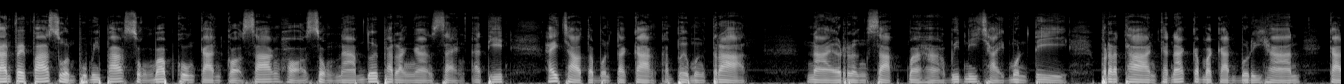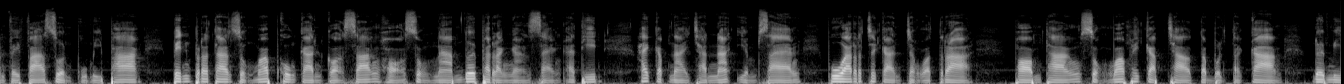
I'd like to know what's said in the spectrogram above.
การไฟฟ้าส่วนภูมิภาคส่งมอบโครงการก่อสร้างหอส่งน้ำด้วยพลังงานแสงอาทิตย์ ให้ชาวตำบลตะกางอำเภอเมืองตราด นายเริงศักดิ์มหาวินิจฉัยมนตรี ประธานคณะกรรมการบริหาร การไฟฟ้าส่วนภูมิภาค เป็นประธานส่งมอบโครงการก่อสร้างหอส่งน้ำด้วยพลังงานแสงอาทิตย์ ให้กับนายชนะเอี่ยมแสง ผู้ว่าราชการจังหวัดตราด พร้อมทั้งส่งมอบให้กับชาวตำบลตะกาง โดยมี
